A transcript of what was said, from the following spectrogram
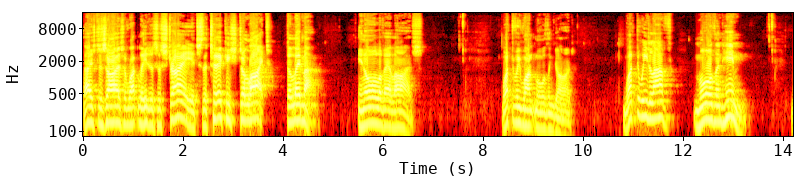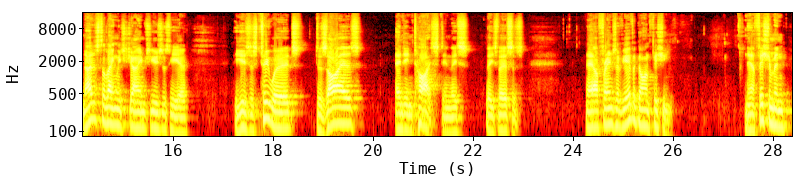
Those desires are what lead us astray. It's the Turkish delight dilemma in all of our lives. What do we want more than God? What do we love more than Him? Notice the language James uses here. He uses two words, desires and enticed, in this, these verses. Now, friends, have you ever gone fishing? Now, fishermen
